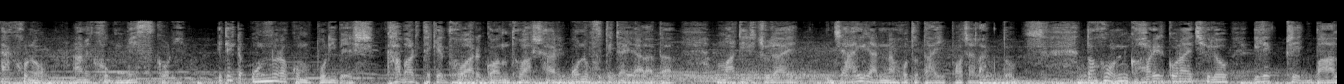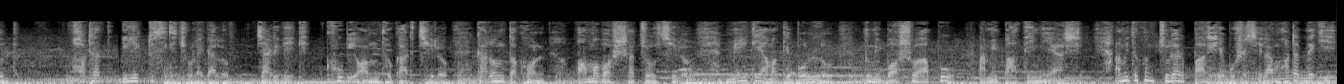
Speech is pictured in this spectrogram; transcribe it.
এখনও আমি খুব মিস করি। এটা একটা অন্যরকম পরিবেশ। খাবার থেকে ধোয়ার গন্ধ আসার অনুভূতিটাই আলাদা। মাটির চুলায় যাই রান্না হতো তাই পচা লাগতো। তখন ঘরের কোনায় ছিল ইলেকট্রিক বাল্ব হঠাৎ ইলেকট্রিসিটি চলে গেল। চারিদিক খুবই অন্ধকার ছিল, কারণ তখন অমাবস্যা চলছিল। মেয়েটি আমাকে বলল, তুমি বসো আপু, আমি বাতি নিয়ে আসি। আমি তখন চুলার পাশে বসেছিলাম। হঠাৎ দেখি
